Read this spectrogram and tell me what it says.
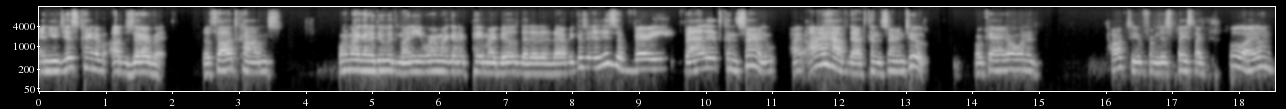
And you just kind of observe it. The thought comes, what am I going to do with money? Where am I going to pay my bills? Da, da, da, da. Because it is a very valid concern. I, I have that concern too. Okay, I don't want to talk to you from this place like, oh, I don't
